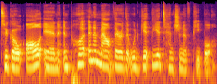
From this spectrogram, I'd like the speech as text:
to go all in and put an amount there that would get the attention of people.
